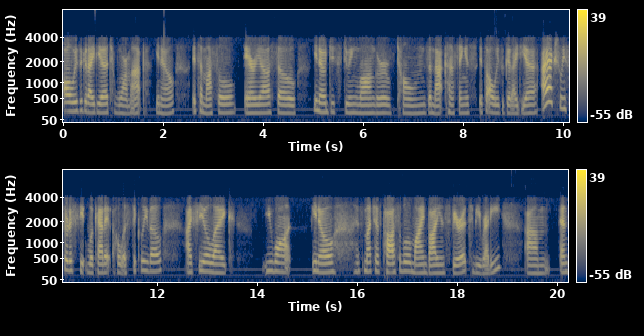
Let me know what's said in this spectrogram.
always a good idea to warm up. You know, it's a muscle area, so you know, just doing longer tones and that kind of thing is it's always a good idea. I actually sort of see, look at it holistically though. I feel like you want, you know, as much as possible mind, body and spirit to be ready. Um and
